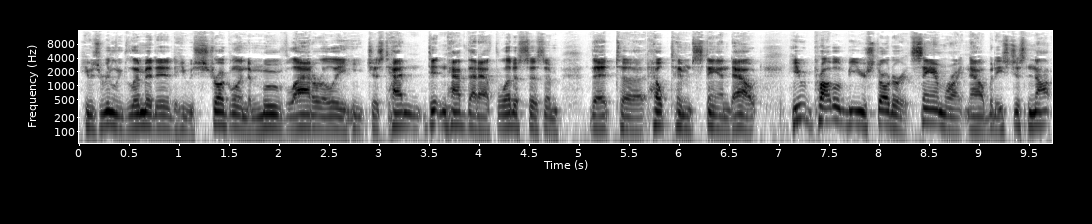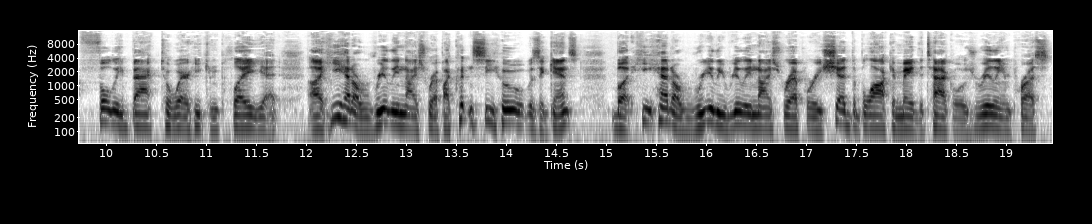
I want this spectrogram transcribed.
he was really limited. He was struggling to move laterally. He just hadn't didn't have that athleticism that uh, helped him stand out. He would probably be your starter at Sam right now, but he's just not fully back to where he can play yet. Uh, he had a really nice rep. I couldn't see who it was against, but he had a really really nice rep where he shed the block and made the tackle. I was really impressed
